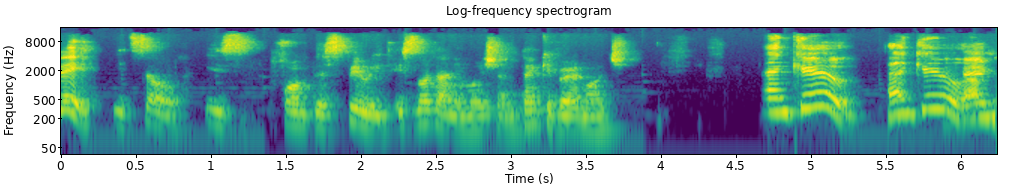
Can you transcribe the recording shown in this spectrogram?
faith itself is from the Spirit, it's not an emotion. Thank you very much. Thank you. Thank you. The same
